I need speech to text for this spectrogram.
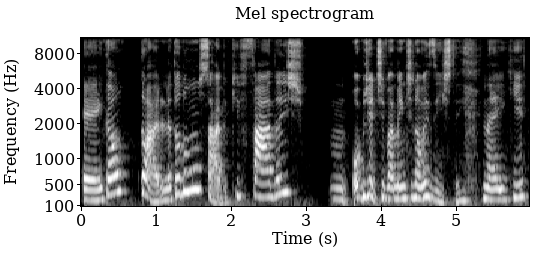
é, então, claro, né? Todo mundo sabe que fadas hum, objetivamente não existem, né? E que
